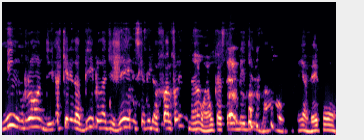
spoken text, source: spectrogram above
Nimrod, aquele da Bíblia, lá de Gênesis, que a Bíblia fala. Eu falei, não, é um castelo medieval tem a ver com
